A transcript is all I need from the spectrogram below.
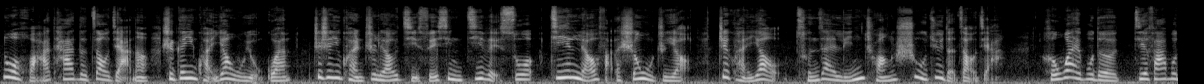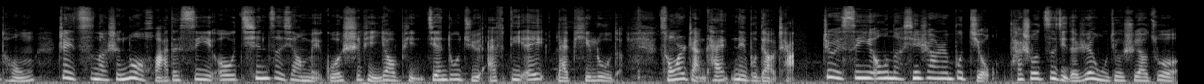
诺华它的造假呢是跟一款药物有关，这是一款治疗脊髓性肌萎缩基因疗法的生物制药，这款药存在临床数据的造假。和外部的揭发不同，这次呢是诺华的 CEO 亲自向美国食品药品监督局 FDA 来披露的，从而展开内部调查。这位 CEO 呢新上任不久，他说自己的任务就是要做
